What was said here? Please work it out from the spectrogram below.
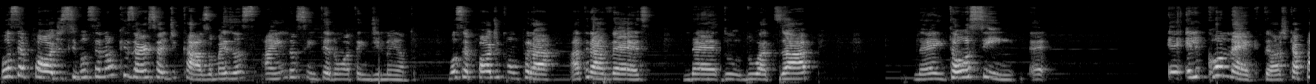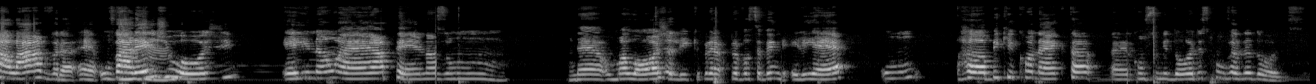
Você pode, se você não quiser sair de casa, mas ainda assim ter um atendimento, você pode comprar através né, do, do WhatsApp. Né? Então, assim, é, ele conecta. Eu acho que a palavra é o varejo uhum. hoje, ele não é apenas um, né, uma loja ali para você vender. Ele é um hub que conecta é, consumidores com vendedores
